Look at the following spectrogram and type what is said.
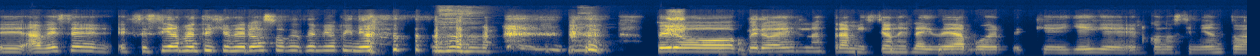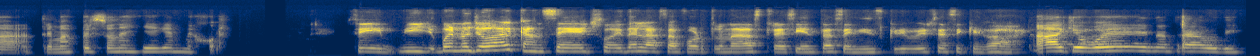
eh, a veces excesivamente generosos, desde mi opinión, pero, pero es nuestra misión, es la idea poder que llegue el conocimiento a entre más personas lleguen, mejor. Sí, y bueno, yo alcancé, soy de las afortunadas 300 en inscribirse, así que... ¡Ay, ah, qué bueno, Traudy!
